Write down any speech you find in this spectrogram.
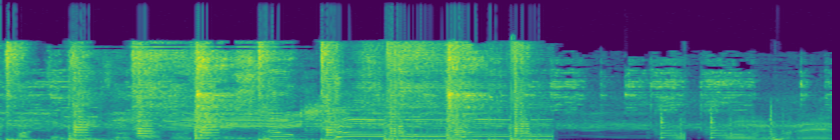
motherfucking Eagle Double G. Snoop Dogg. Hombre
